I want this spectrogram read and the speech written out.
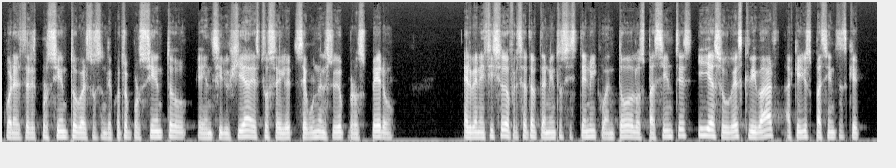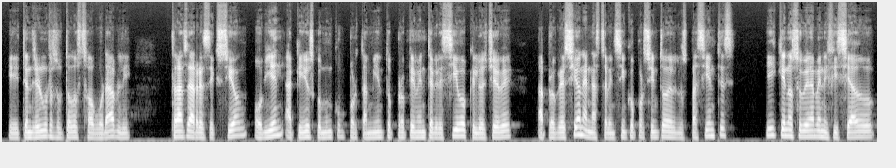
43% versus 64% en cirugía, esto según el estudio Prospero. El beneficio de ofrecer tratamiento sistémico en todos los pacientes y a su vez cribar aquellos pacientes que eh, tendrían un resultado favorable tras la resección o bien aquellos con un comportamiento propiamente agresivo que los lleve a progresión en hasta el 25% de los pacientes y que no se hubiera beneficiado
